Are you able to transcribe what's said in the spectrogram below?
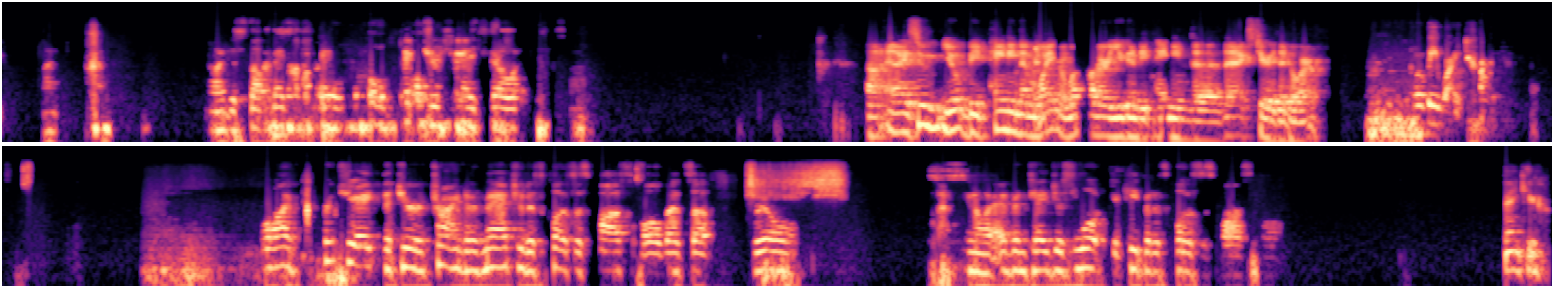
I just thought maybe old, old pictures may show it. Uh, and I assume you'll be painting them white, or what color are you going to be painting the, the exterior of the door? Will be white. Well, I appreciate that you're trying to match it as close as possible. That's a real, you know, advantageous look to keep it as close as possible. Thank you.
